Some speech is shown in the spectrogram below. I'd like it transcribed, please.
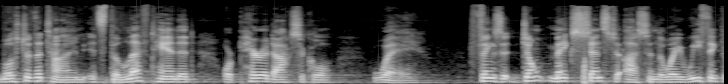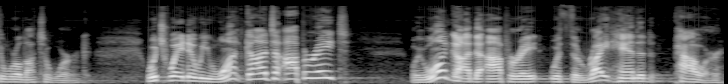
Most of the time, it's the left handed or paradoxical way. Things that don't make sense to us in the way we think the world ought to work. Which way do we want God to operate? We want God to operate with the right handed power.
